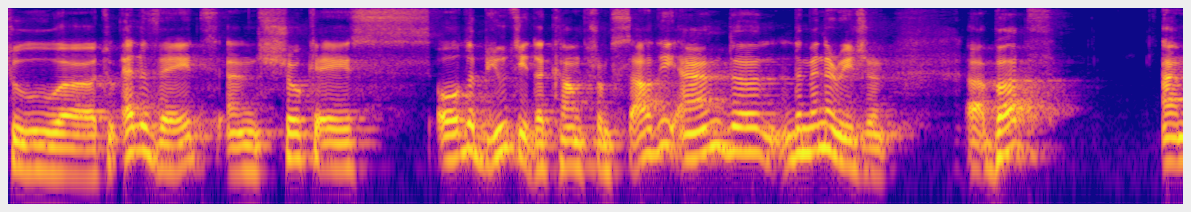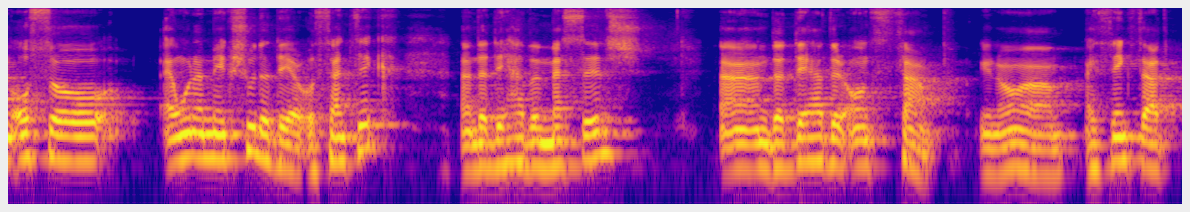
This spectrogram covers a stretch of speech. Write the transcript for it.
to uh, to elevate and showcase all the beauty that comes from Saudi and the, the MENA region. Uh, but I'm also, I want to make sure that they are authentic and that they have a message and that they have their own stamp. You know, um, I think that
